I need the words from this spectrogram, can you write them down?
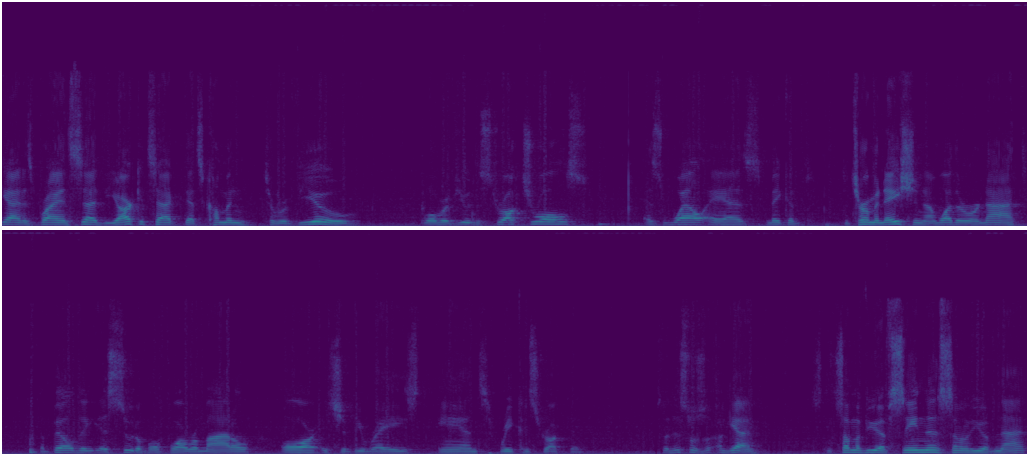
Again, as Brian said, the architect that's coming to review will review the structurals as well as make a determination on whether or not the building is suitable for a remodel or it should be raised and reconstructed. So this was, again, some of you have seen this, some of you have not.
